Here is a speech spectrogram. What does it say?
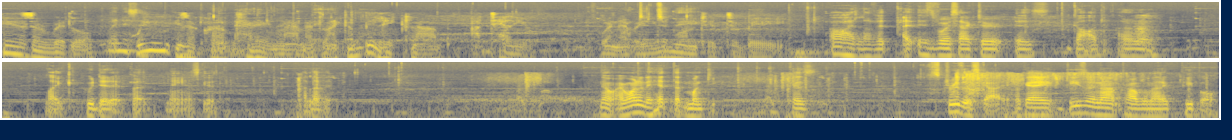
Here's a riddle. When is it? When is a croquet mallet like a billy club? I'll tell you. Whenever you want it to be. Oh, I love it. His voice actor is God. I don't know, like who did it, but man, it's good. I love it. No, I wanted to hit the monkey because screw this guy. Okay, these are not problematic people.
